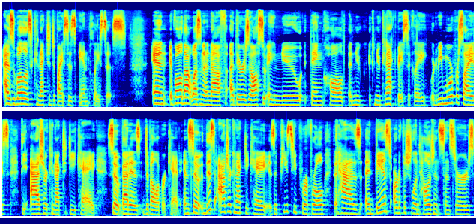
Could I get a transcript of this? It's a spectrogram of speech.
as well as connected devices and places. And if all that wasn't enough, uh, there is also a new thing called a new, a new Kinect, basically, or to be more precise, the Azure Kinect DK. So that is Developer Kit. And so this Azure Kinect DK is a PC peripheral that has advanced artificial intelligence sensors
